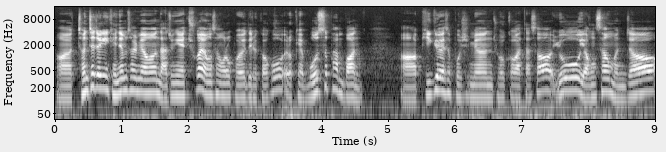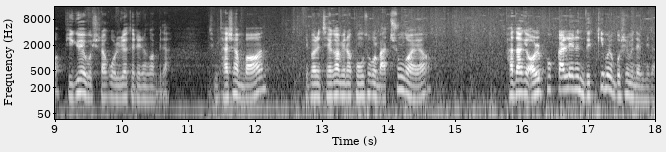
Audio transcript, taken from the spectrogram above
어, 전체적인 개념 설명은 나중에 추가 영상으로 보여드릴 거고 이렇게 모습 한번 어, 비교해서 보시면 좋을 것 같아서 요 영상 먼저 비교해 보시라고 올려드리는 겁니다. 지금 다시 한번 이번에 제감이랑 공속을 맞춘 거예요. 바닥에 얼폭 깔리는 느낌을 보시면 됩니다.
